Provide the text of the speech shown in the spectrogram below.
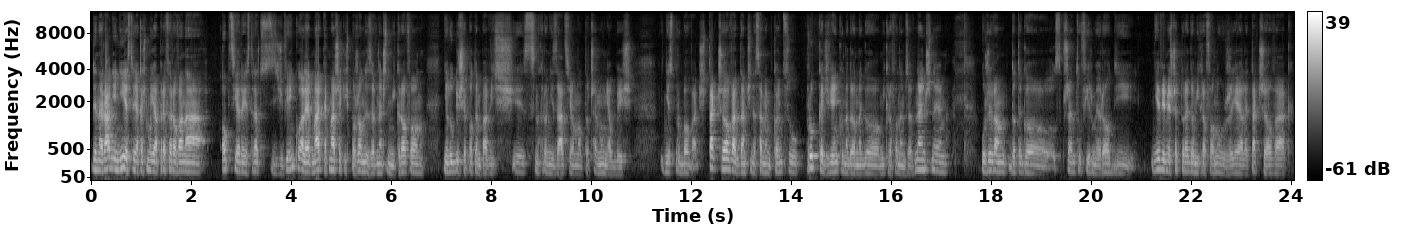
Generalnie nie jest to jakaś moja preferowana opcja rejestracji dźwięku, ale jak, ma, jak masz jakiś porządny zewnętrzny mikrofon, nie lubisz się potem bawić e, z synchronizacją, no to czemu miałbyś nie spróbować. Tak czy owak dam Ci na samym końcu próbkę dźwięku nagranego mikrofonem zewnętrznym. Używam do tego sprzętu firmy Rodi. Nie wiem jeszcze którego mikrofonu użyję, ale tak czy owak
